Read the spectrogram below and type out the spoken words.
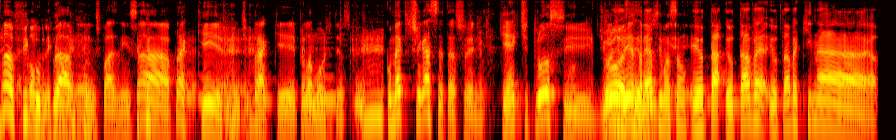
Não, eu fico Complicado, bravo né? quando eles fazem isso. Ah, para quê, gente? Para quê? Pelo amor de Deus. Como é que tu chegasse até, Suênio? Quem é que te trouxe? De onde veio essa né? aproximação? Eu, ta, eu, tava, eu tava aqui na,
